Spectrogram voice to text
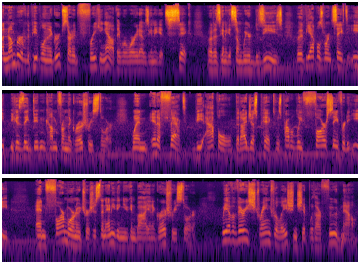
a number of the people in the group started freaking out. They were worried I was going to get sick or that I was going to get some weird disease or that the apples weren't safe to eat because they didn't come from the grocery store. When in effect, the apple that I just picked was probably far safer to eat and far more nutritious than anything you can buy in a grocery store. We have a very strange relationship with our food now.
